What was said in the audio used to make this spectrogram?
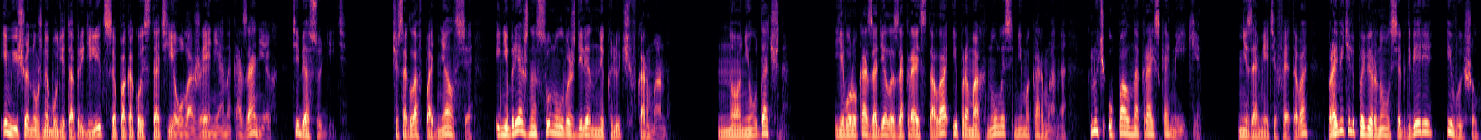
Им еще нужно будет определиться, по какой статье уложения о наказаниях тебя судить. Часоглав поднялся и небрежно сунул вожделенный ключ в карман. Но неудачно. Его рука задела за край стола и промахнулась мимо кармана. Ключ упал на край скамейки. Не заметив этого, правитель повернулся к двери и вышел.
